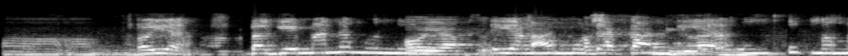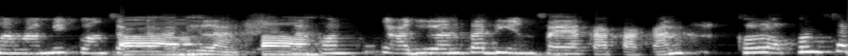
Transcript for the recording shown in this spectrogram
Oh ya, bagaimana menurut Oh ya, yang memudahkan dia untuk memahami konsep Ah, keadilan. ah. Nah, konsep keadilan tadi yang saya katakan, kalau konsep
